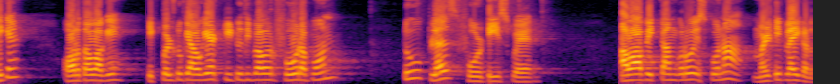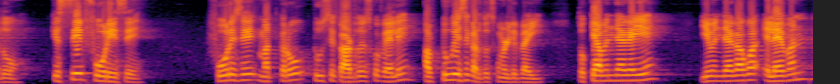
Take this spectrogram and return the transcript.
ठीक है? और बताओ आगे इक्वल टू क्या हो गया? T to the power four upon two plus four t square अब आप एक काम करो, इसको ना मल्टीप्लाई कर दो। किससे? फोर ए से। फोर ए से मत करो टू से काट दो इसको पहले। अब टू ए से कर दो इसको मल्टीप्लाई तो क्या बन जाएगा ये? ये बन जाएगा आपका eleven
